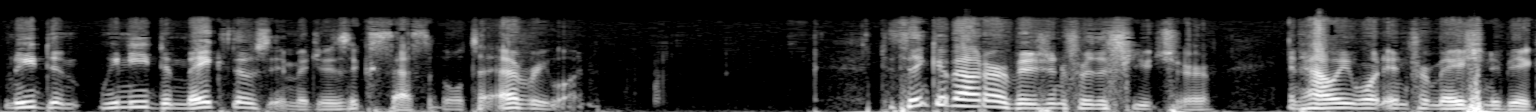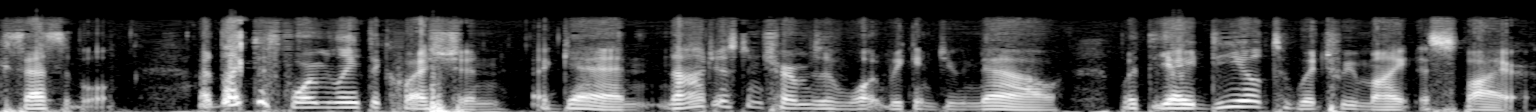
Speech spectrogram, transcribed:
we need to, we need to make those images accessible to everyone. To think about our vision for the future and how we want information to be accessible, I'd like to formulate the question, again, not just in terms of what we can do now, but the ideal to which we might aspire.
